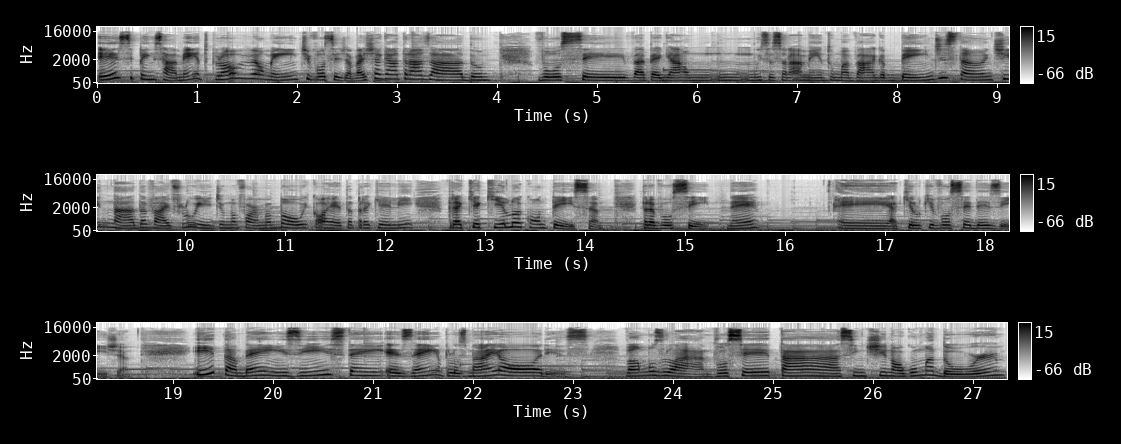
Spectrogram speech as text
esse pensamento, provavelmente você já vai chegar atrasado, você vai pegar um, um, um estacionamento, uma vaga bem distante, nada vai fluir de uma forma boa e correta para que, ele, que aquilo aconteça para você, né? É, aquilo que você deseja. E também existem exemplos maiores. Vamos lá, você tá sentindo alguma dor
